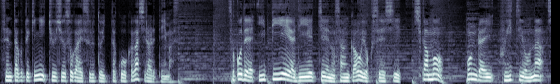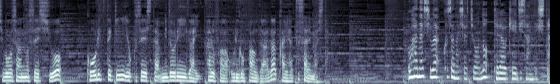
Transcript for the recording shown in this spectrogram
選択的に吸収阻害するといった効果が知られています。そこで EPA や DHA の酸化を抑制し、しかも本来不必要な脂肪酸の摂取を効率的に抑制した緑以外アルファオリゴパウダーが開発されました。お話は小佐野社長の寺尾啓二さんでした。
